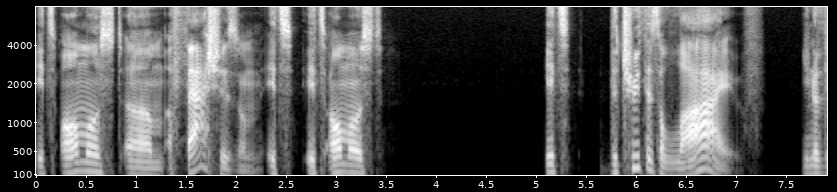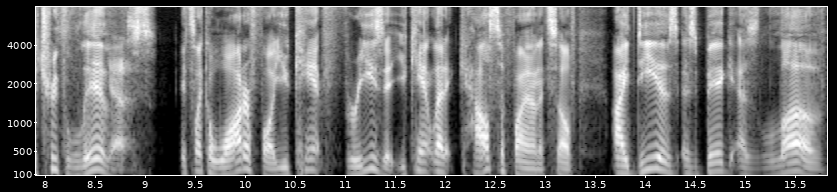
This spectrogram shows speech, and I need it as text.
it's almost um, a fascism. It's it's almost it's the truth is alive. You know, the truth lives. Yes. It's like a waterfall. You can't freeze it. You can't let it calcify on itself. Ideas as big as love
